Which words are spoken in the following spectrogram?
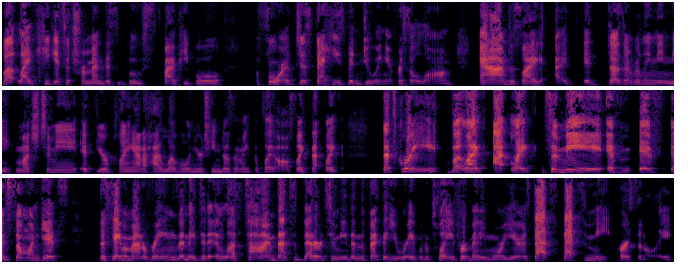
but like he gets a tremendous boost by people for just that he's been doing it for so long. And i'm just like I, it doesn't really mean me, much to me if you're playing at a high level and your team doesn't make the playoffs. Like that like that's great but like I, like to me if if if someone gets the same amount of rings and they did it in less time that's better to me than the fact that you were able to play for many more years. That's that's me personally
